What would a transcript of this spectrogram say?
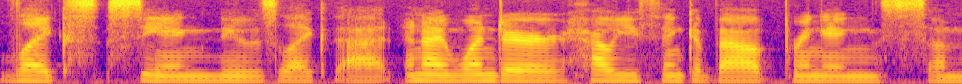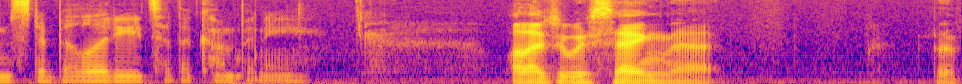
likes seeing news like that. And I wonder how you think about bringing some stability to the company. Well, as you were saying that, the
